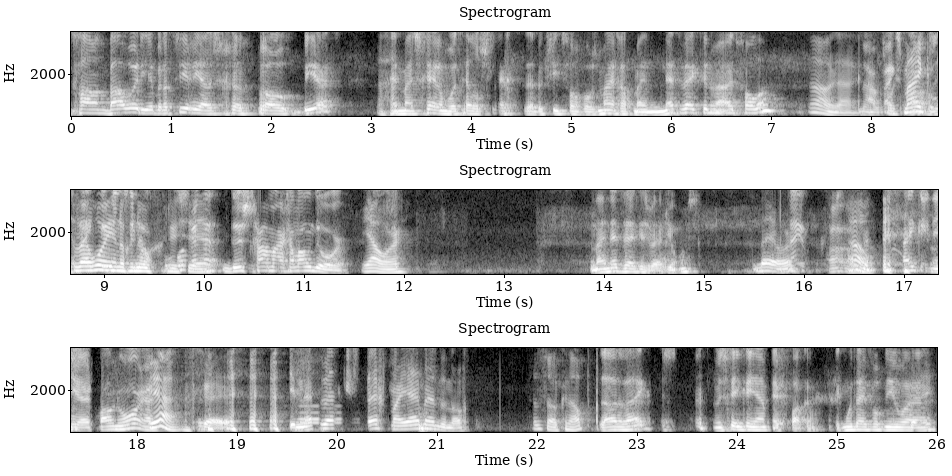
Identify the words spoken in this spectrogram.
gaan bouwen. Die hebben dat serieus geprobeerd. En mijn scherm wordt heel slecht. Dan heb ik zoiets van, volgens mij gaat mijn netwerk er nu uitvallen. Oh, nou, nou volgens mij wij horen je nog genoeg. Dus, dus ga maar gewoon door. Ja hoor. Mijn netwerk is weg, jongens. Nee hoor. Nee. Uh -oh. Hij kan je gewoon horen. Ja. Okay. Je netwerk is weg, maar jij bent er nog. Dat is wel knap. Lodewijk, misschien kun jij hem even pakken. Ik moet even opnieuw... Uh... Okay.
